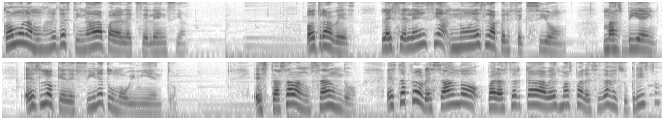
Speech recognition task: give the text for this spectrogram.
como una mujer destinada para la excelencia. Otra vez, la excelencia no es la perfección, más bien es lo que define tu movimiento. Estás avanzando, estás progresando para ser cada vez más parecida a Jesucristo.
